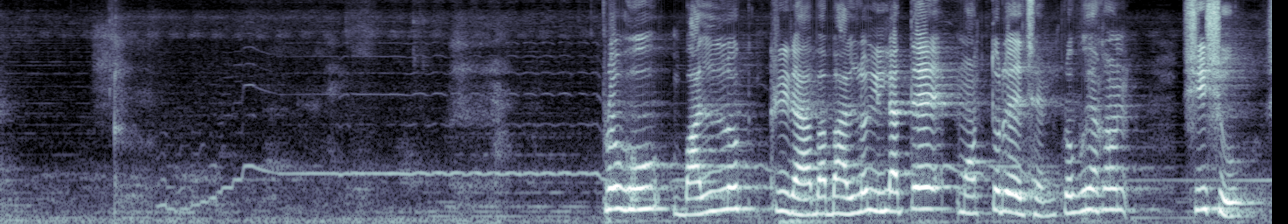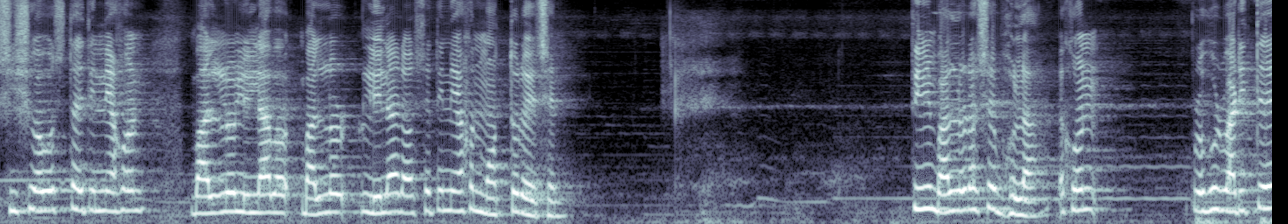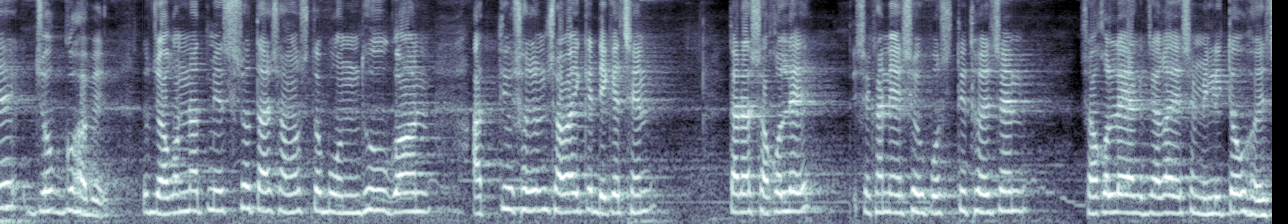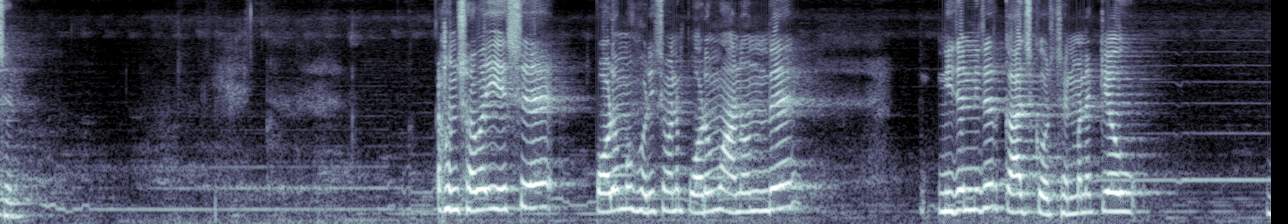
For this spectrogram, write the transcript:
প্রভু বাল্য ক্রীড়া বা বাল্যলীলাতে মত্ত রয়েছেন। প্রভু এখন শিশু। শিশু অবস্থায় তিনি এখন বাল্যলীলা বা বাল্যলীলা রসে তিনি এখন মত্ত রয়েছেন। তিনি বাল্যরসে ভোলা। এখন প্রভুর বাড়িতে যোগ্য হবে। তো জগন্নাথ মিশ্র তার সমস্ত বন্ধুগণ আত্মীয় স্বজন সবাইকে ডেকেছেন। তারা সকলে সেখানে এসে উপস্থিত হয়েছেন। সকলে এক জায়গায় এসে মিলিতও হয়েছেন। এখন সবাই এসে পরম হরিষ মানে পরম আনন্দে নিজের নিজের কাজ করছেন। মানে কেউ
